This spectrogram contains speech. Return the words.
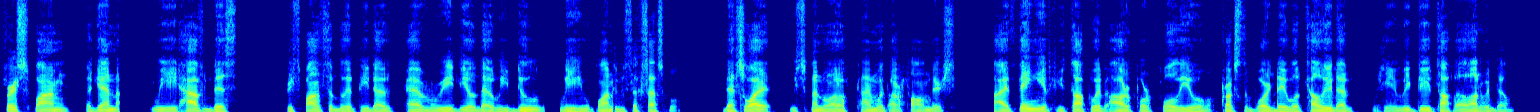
first fund, again, we have this responsibility that every deal that we do, we want to be successful. That's why we spend a lot of time with our founders. I think if you talk with our portfolio across the board, they will tell you that we, we do talk a lot with them.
